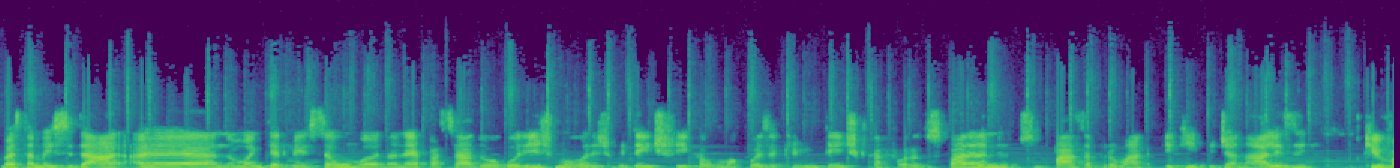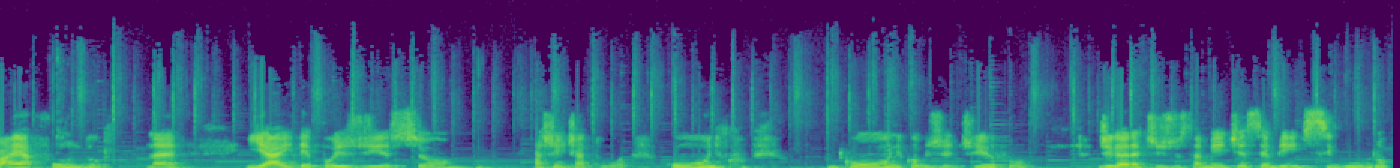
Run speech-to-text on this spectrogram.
mas também se dá é, numa intervenção humana, né? Passado o algoritmo, o algoritmo identifica alguma coisa que ele entende que está fora dos parâmetros, passa para uma equipe de análise que vai a fundo, né? E aí depois disso a gente atua com o único, com o único objetivo de garantir justamente esse ambiente seguro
